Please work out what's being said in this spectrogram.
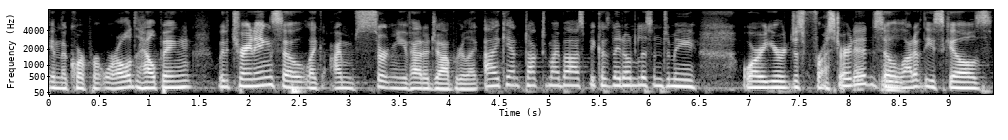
in the corporate world helping with training. So like I'm certain you've had a job where you're like, I can't talk to my boss because they don't listen to me, or you're just frustrated. So a lot of these skills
